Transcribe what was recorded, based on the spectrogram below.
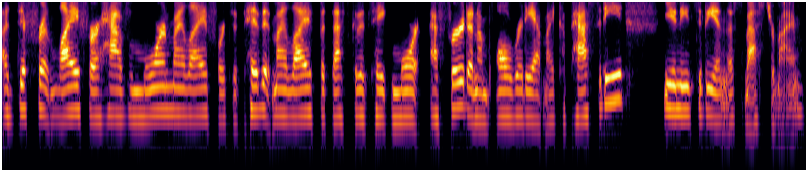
a different life or have more in my life or to pivot my life, but that's going to take more effort and I'm already at my capacity. You need to be in this mastermind.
